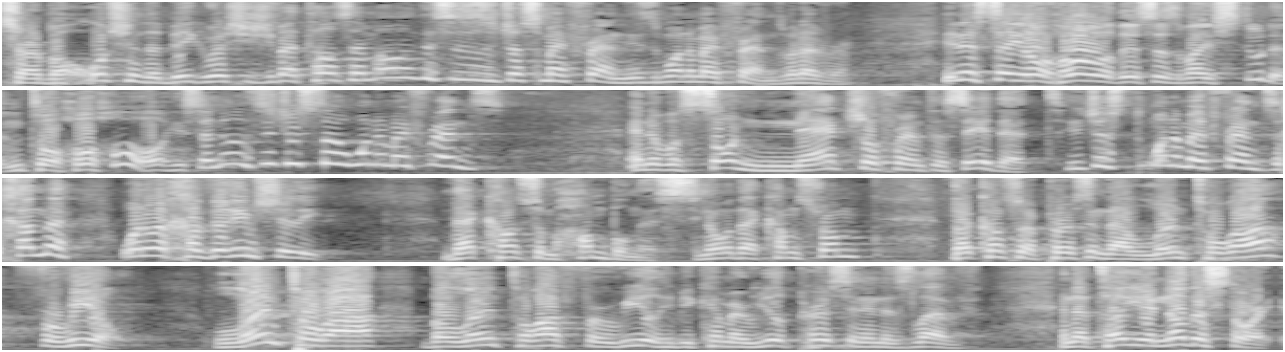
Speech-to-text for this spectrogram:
So Rabbi Olshin, the big Rosh Yeshiva, tells him, oh, this is just my friend. This is one of my friends, whatever. He didn't say, oh ho, this is my student, oh ho ho. He said, no, this is just uh, one of my friends. And it was so natural for him to say that. He's just one of my friends, one of my chaverim sheli. That comes from humbleness. You know where that comes from? That comes from a person that learned Torah for real. Learned Torah, but learned Torah for real. He became a real person in his lev. And I'll tell you another story.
